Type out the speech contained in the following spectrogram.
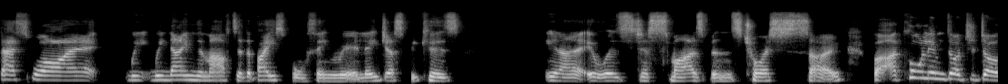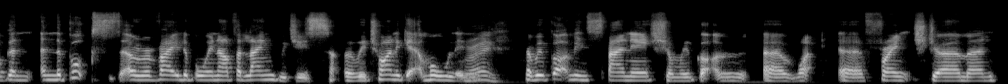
that's why we we named them after the baseball thing really just because you know it was just my husband's choice so but i call him dodger dog and and the books are available in other languages So we're trying to get them all in Right. so we've got them in Spanish and we've got them uh, what, uh, French, German.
